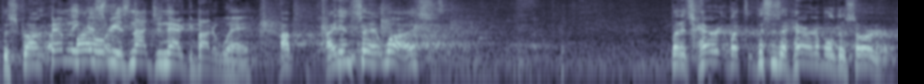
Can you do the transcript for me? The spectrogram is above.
the strong... Family history is not genetic, by the way. Uh, I didn't say it was. But, it's but this is a heritable disorder.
